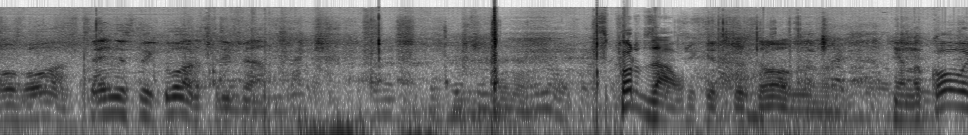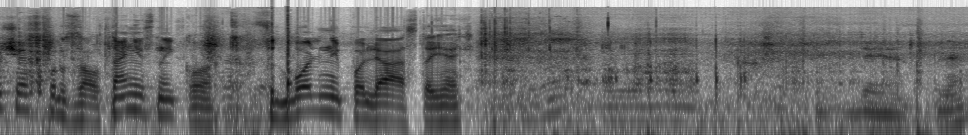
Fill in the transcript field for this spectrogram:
Ого, теннисный корт, ребят. Спортзал. Януковича спортзал, тенісний корт, футбольні поля стоять. Де? Не?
